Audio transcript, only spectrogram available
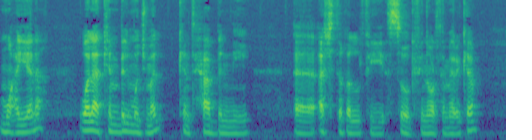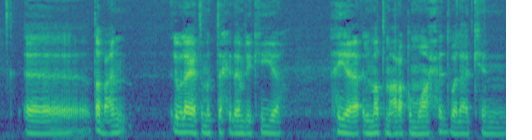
معينة. ولكن بالمجمل كنت حاب إني آه، أشتغل في السوق في نورث أمريكا آه، طبعا الولايات المتحدة الأمريكية هي المطمع رقم واحد ولكن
